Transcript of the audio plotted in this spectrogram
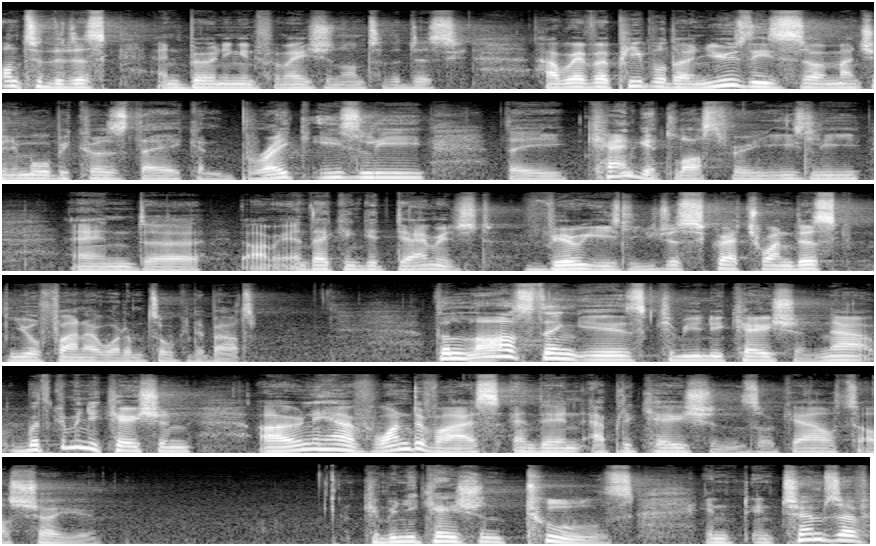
onto the disk and burning information onto the disk. However, people don't use these so much anymore because they can break easily, they can get lost very easily, and, uh, I mean, and they can get damaged very easily. You just scratch one disk, you'll find out what I'm talking about. The last thing is communication. Now, with communication, I only have one device and then applications. Okay, I'll, I'll show you. Communication tools. In, in terms of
